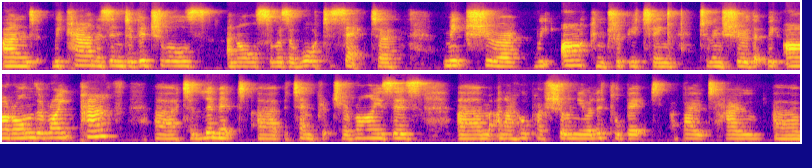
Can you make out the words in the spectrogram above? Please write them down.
And we can, as individuals and also as a water sector, make sure we are contributing to ensure that we are on the right path uh, to limit uh, the temperature rises. Um, and I hope I've shown you a little bit about how uh,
